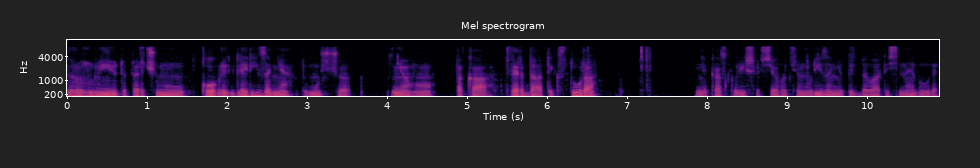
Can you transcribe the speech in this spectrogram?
Розумію тепер, чому коврик для різання, тому що в нього така тверда текстура, яка, скоріше всього, цьому різанню піддаватись не буде.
